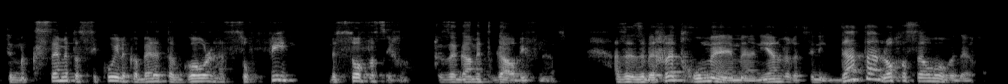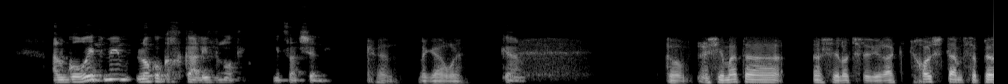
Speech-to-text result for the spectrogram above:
שתמקסם את הסיכוי לקבל את הגול הסופי בסוף השיחה, שזה גם אתגר בפני עצמו. אז זה בהחלט תחום אה, מעניין ורציני. דאטה לא חסר בו בדרך כלל. אלגוריתמים לא כל כך קל לבנות מצד שני. כן, לגמרי. כן. טוב, רשימת השאלות שלי, רק ככל שאתה מספר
